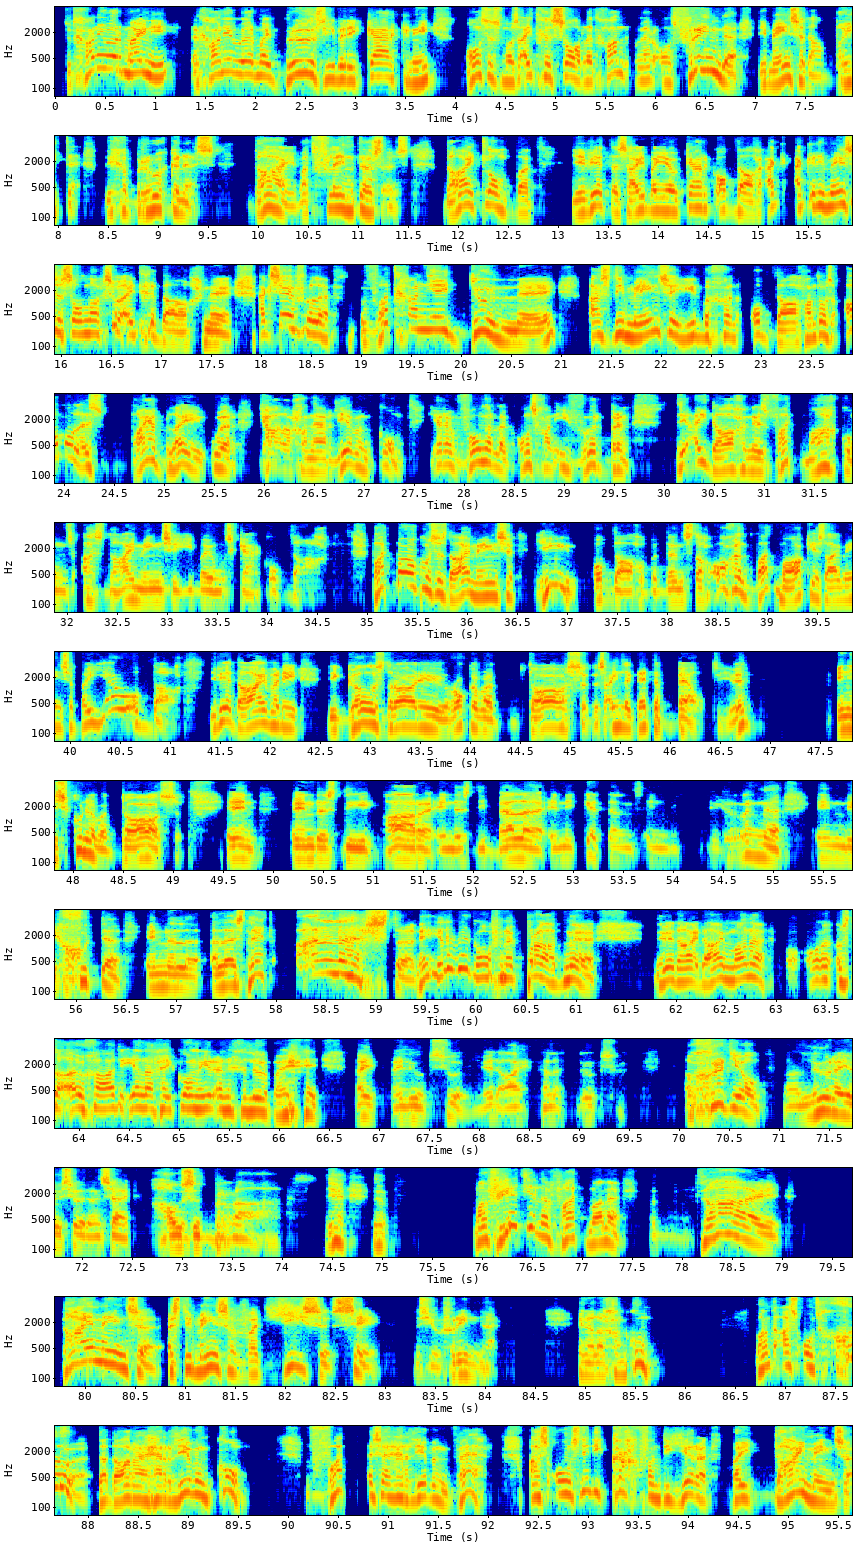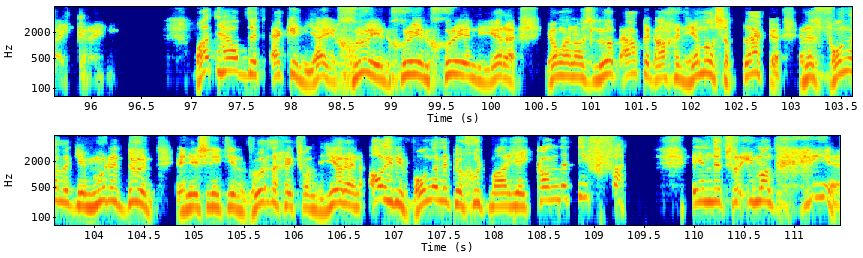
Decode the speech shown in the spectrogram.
Dit gaan nie oor my nie, dit gaan nie oor my broers hier by die kerk nie. Ons is mos uitgesorg. Dit gaan oor ons vriende, die mense daar buite, die gebrokenes, daai wat flenters is. Daai klomp wat Jy weet as hy by jou kerk opdaag, ek ek het die mense Sondag so uitgedaag, nê. Nee. Ek sê vir hulle, wat gaan jy doen, nê, nee, as die mense hier begin opdaag want ons almal is baie bly oor ja, daar gaan herlewing kom. Here wonderlik, ons gaan u woord bring. Die uitdaging is wat maak ons as daai mense hier by ons kerk opdaag? Wat maak ons as daai mense hier opdaag op 'n Dinsdagoggend? Wat maak jy as daai mense by jou opdaag? Jy weet daai wat die die girls dra die rokke wat daar sit. Dis eintlik net 'n belt, jy weet. En die skoene wat daar sit. En en dis die hare en dis die belle en die kettinge en die die ringe en die goede en hulle hulle is net anderste, né? Nee, julle weet waarvan ek praat, né? Nee. Jy weet daai daai manne ons daai ou gehad eendag hy kom hier ingeloop hy hy hy loop so jy weet daai hulle loop so. Ou groet jy hom dan loer hy jou so dan sê hy how's it bra. Ja nou maar weet julle wat manne daai daai mense is die mense wat Jesus sê is jou vriende en hulle gaan kom. Want as ons glo dat daar 'n herlewing kom wat is 'n herlewing werd as ons nie die krag van die Here by daai mense uitkry nie. Wat help dit ek en jy groei en groei en groei in die Here? Jong en ons loop elke dag in hemelse plekke en dit is wonderlik jy moet dit doen en jy's in die teenwoordigheid van die Here en al hierdie wonderlike goed, maar jy kan dit nie vat en dit vir iemand gee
